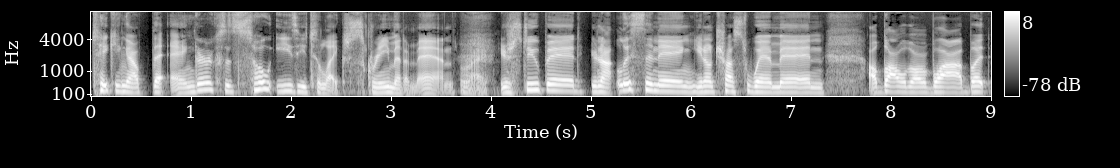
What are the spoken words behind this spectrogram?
taking out the anger because it's so easy to like scream at a man. Right. You're stupid, you're not listening, you don't trust women, uh, blah blah blah blah blah, but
